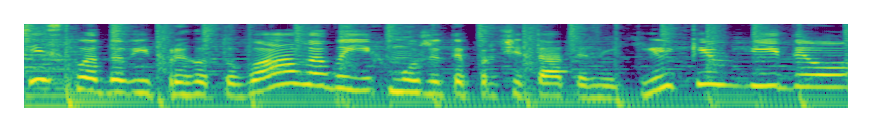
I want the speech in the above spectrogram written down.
Ці складові приготувала, ви їх можете прочитати не тільки в відео,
